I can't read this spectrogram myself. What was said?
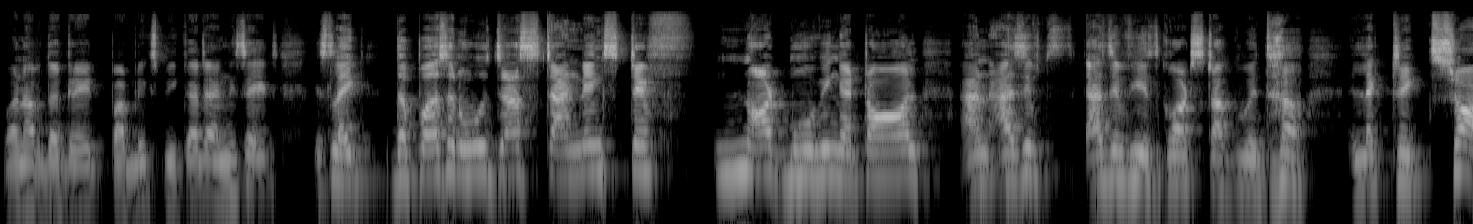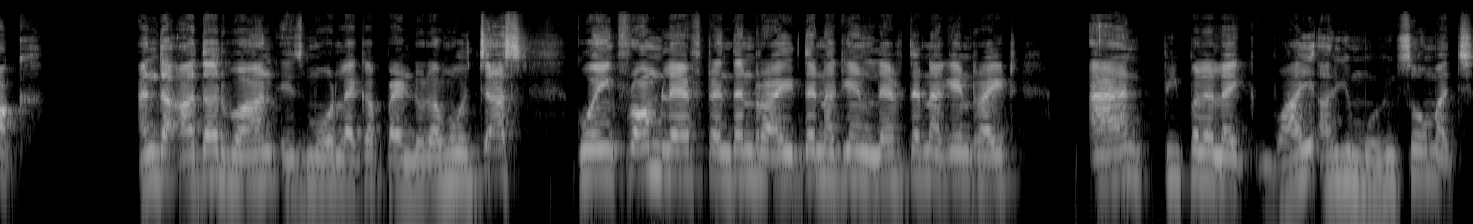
one of the great public speakers and he said it's like the person who's just standing stiff not moving at all and as if as if he's got stuck with a electric shock. And the other one is more like a pendulum who's just going from left and then right then again left then again right. And people are like why are you moving so much?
